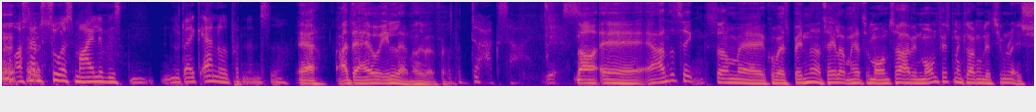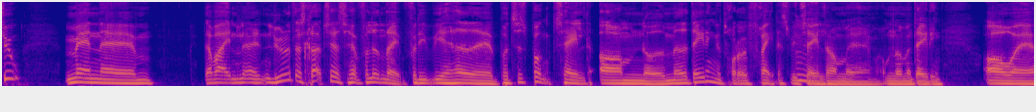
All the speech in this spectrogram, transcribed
Og så en sur smiley, hvis nu der ikke er noget på den anden side. ja, Ej, der er jo et eller andet i hvert fald. The dark side. Yes. Nå, øh, er andre ting, som øh, kunne være spændende at tale om her til morgen, så har vi en morgenfest, når klokken bliver 10 minutter i syv. Men øh, der var en, en lytter, der skrev til os her forleden dag, fordi vi havde øh, på et tidspunkt talt om noget med dating. Jeg tror, det var i fredags, vi mm. talte om, øh, om noget med dating. Og øh,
